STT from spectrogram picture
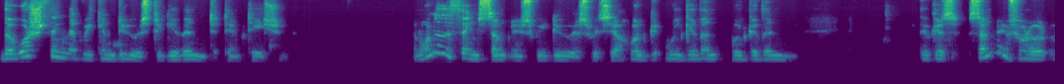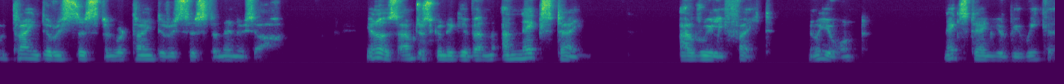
The worst thing that we can do is to give in to temptation. And one of the things sometimes we do is we say, oh, we'll, we'll give in, we'll give in. Because sometimes we're trying to resist and we're trying to resist, and then we say, oh, you know, I'm just going to give in. And next time, I'll really fight. No, you won't. Next time, you'll be weaker.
